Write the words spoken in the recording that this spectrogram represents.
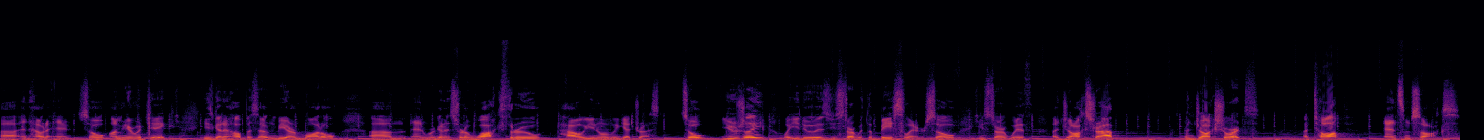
uh, and how to end. So I'm here with Jake. He's going to help us out and be our model, um, and we're going to sort of walk through how you normally get dressed. So usually, what you do is you start with the base layer. So you start with a jock strap and jock shorts, a top, and some socks.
